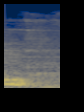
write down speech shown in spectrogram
Peace.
